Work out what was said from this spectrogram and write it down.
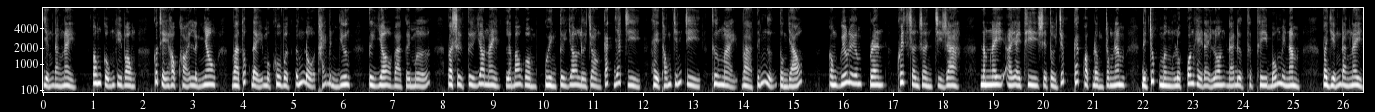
diễn đàn này. Ông cũng hy vọng có thể học hỏi lẫn nhau và thúc đẩy một khu vực Ấn Độ-Thái Bình Dương tự do và cởi mở và sự tự do này là bao gồm quyền tự do lựa chọn các giá trị, hệ thống chính trị, thương mại và tín ngưỡng tôn giáo. Ông William Brent Christensen chỉ ra, năm nay IIT sẽ tổ chức các hoạt động trong năm để chúc mừng luật quan hệ Đài Loan đã được thực thi 40 năm, và diễn đàn này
